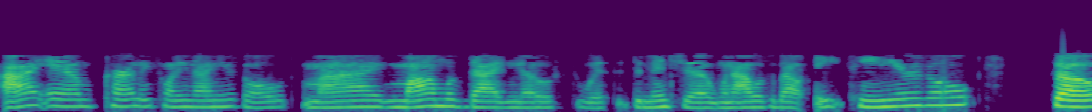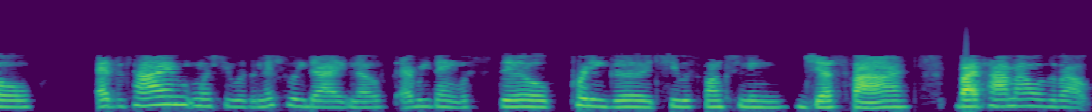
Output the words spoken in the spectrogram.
I am currently 29 years old. My mom was diagnosed with dementia when I was about 18 years old. So at the time when she was initially diagnosed, everything was still pretty good. She was functioning just fine. By the time I was about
